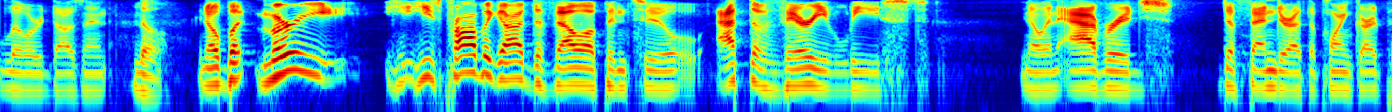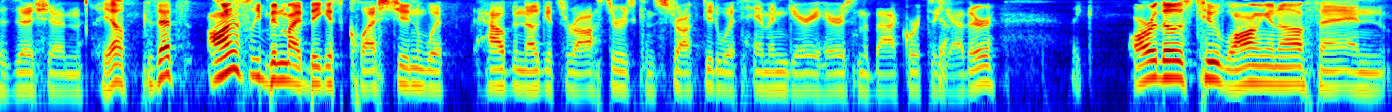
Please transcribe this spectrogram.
Lillard doesn't. No. You know, but Murray, he, he's probably got to develop into, at the very least, you know, an average defender at the point guard position. Yeah. Because that's honestly been my biggest question with how the Nuggets roster is constructed with him and Gary Harris in the backcourt together. Like, are those two long enough? And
